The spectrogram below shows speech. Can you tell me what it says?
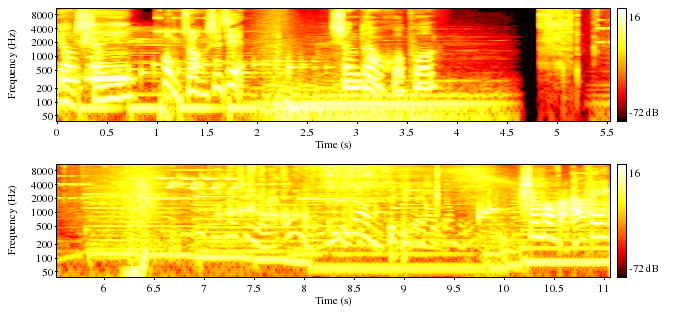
用声音碰撞世界，生动活泼。开始以来，欧美不知道你最近在社交媒体。生动早咖啡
